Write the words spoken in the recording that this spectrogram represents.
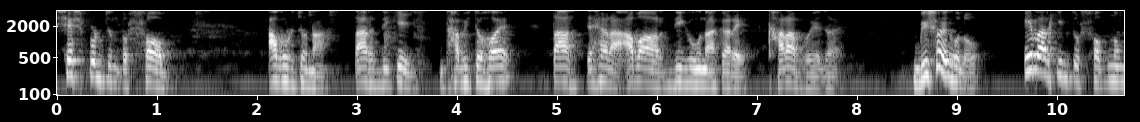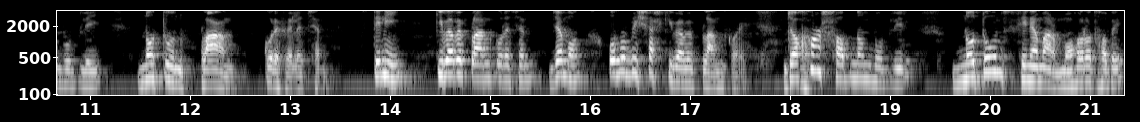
শেষ পর্যন্ত সব আবর্জনা তার দিকেই ধাবিত হয়, তার চেহারা আবার দ্বিগুণ আকারে খারাপ হয়ে যায়। বিষয় হলো, এবার কিন্তু শবনম বুবলি নতুন প্ল্যান করে ফেলেছেন। তিনি কীভাবে প্ল্যান করেছেন? যেমন অপবিশ্বাস কীভাবে প্ল্যান করে? যখন শবনম বুবলির নতুন সিনেমার মহরত হবে,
